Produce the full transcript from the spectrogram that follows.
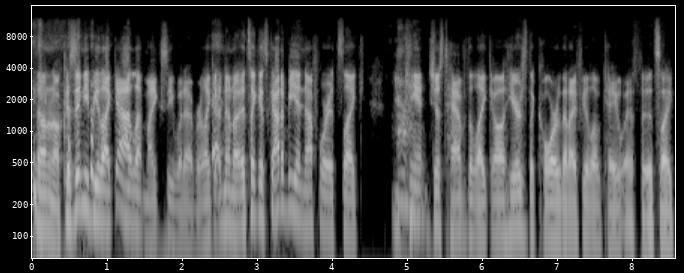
No, no, no. Because then you'd be like, yeah, I'll let Mike see whatever. Like, no, no. It's like it's got to be enough where it's like you can't just have the like, oh, here's the core that I feel okay with. It's like,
